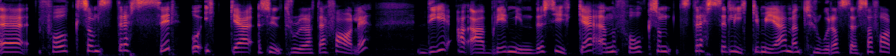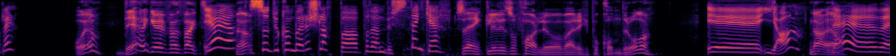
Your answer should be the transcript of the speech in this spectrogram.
eh, folk som stresser og ikke tror at det er farlig, de er, blir mindre syke enn folk som stresser like mye, men tror at stress er farlig. Å ja. Det er en gøy fun fact. Ja, ja. Ja. Så du kan bare slappe av på den bussen, tenker jeg. Så det er egentlig litt så farlig å være hypokonder òg, da. Eh, ja, Ja, ja. Det, det,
